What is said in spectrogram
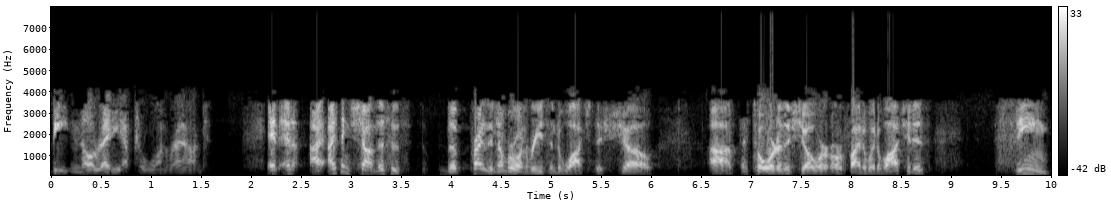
beaten already after one round. And and I, I think Sean, this is the probably the number one reason to watch this show, uh, to order the show or, or find a way to watch it is seeing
